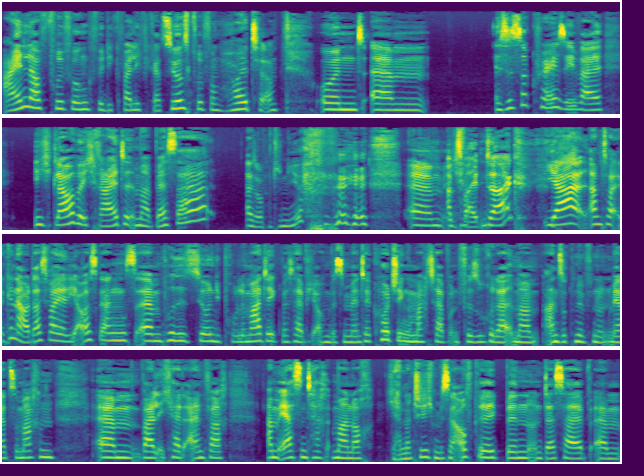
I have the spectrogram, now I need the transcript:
Einlaufprüfung für die Qualifikationsprüfung heute. Und ähm, es ist so crazy, weil ich glaube, ich reite immer besser, also auf dem Turnier. ähm, Am zweiten Tag? ja, am zweiten, genau, das war ja die Ausgangsposition, ähm, die Problematik, weshalb ich auch ein bisschen Mental Coaching gemacht habe und versuche da immer anzuknüpfen und mehr zu machen, ähm, weil ich halt einfach am ersten Tag immer noch, ja, natürlich ein bisschen aufgeregt bin und deshalb ähm,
